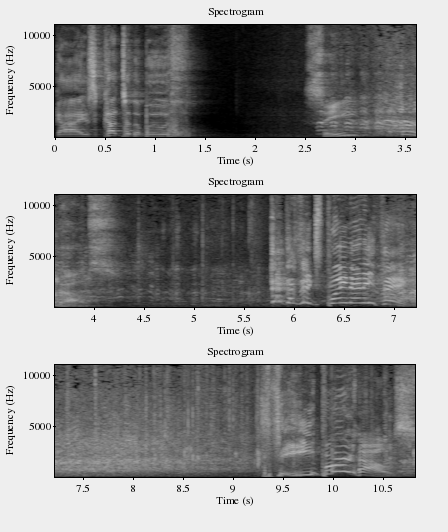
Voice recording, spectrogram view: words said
Guys, cut to the booth. See? Birdhouse. That doesn't explain anything. See, birdhouse.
